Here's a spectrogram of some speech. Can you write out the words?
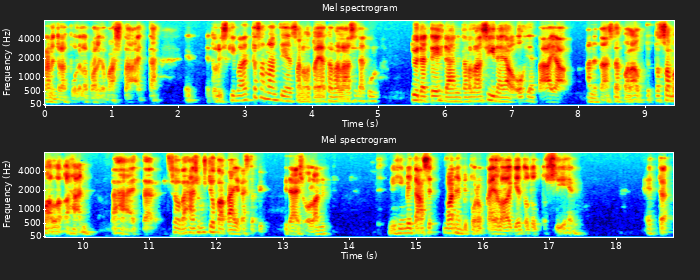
ravintolapuolella paljon vastaan, että, että et olisi kiva, että saman tien sanotaan ja tavallaan siinä kun työtä tehdään, niin tavallaan siinä ja ohjataan ja annetaan sitä palautetta samalla vähän, vähän että se on vähän semmoista joka päivästä pitäisi olla nyt, mihin mitä se vanhempi porukka ei ole oikein totuttu siihen, että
